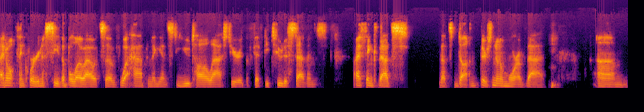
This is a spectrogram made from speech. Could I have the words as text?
I don't think we're going to see the blowouts of what happened against Utah last year, the 52 to sevens. I think that's that's done. There's no more of that. Um,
